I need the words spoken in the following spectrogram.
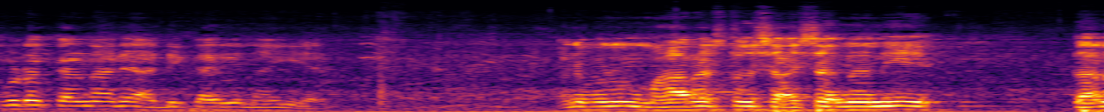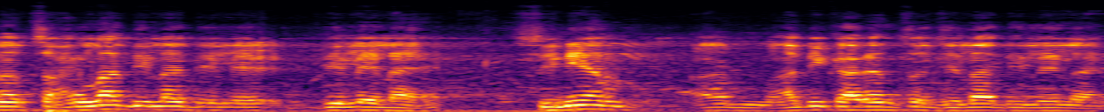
पुढं करणारे अधिकारी नाही आहेत आणि म्हणून महाराष्ट्र शासनाने त्यांना चांगला दिला दिले दिलेला आहे. सिनियर अधिकाऱ्यांचा जिल्हा दिलेला आहे.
